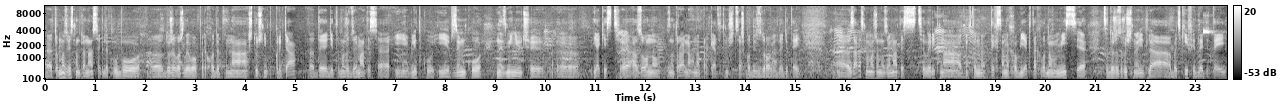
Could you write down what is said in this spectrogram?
Е, Тому, звісно, для нас, як для клубу, е, дуже важливо переходити на штучні покриття, е, де діти можуть займатися і влітку, і взимку, не змінюючи е, якість е, газону з натурального на паркет, тому що це шкодить здоров'ю для дітей. Е, Зараз ми можемо займатися цілий рік на одних тих самих об'єктах в одному місці. Це дуже зручно і для батьків, і для дітей.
